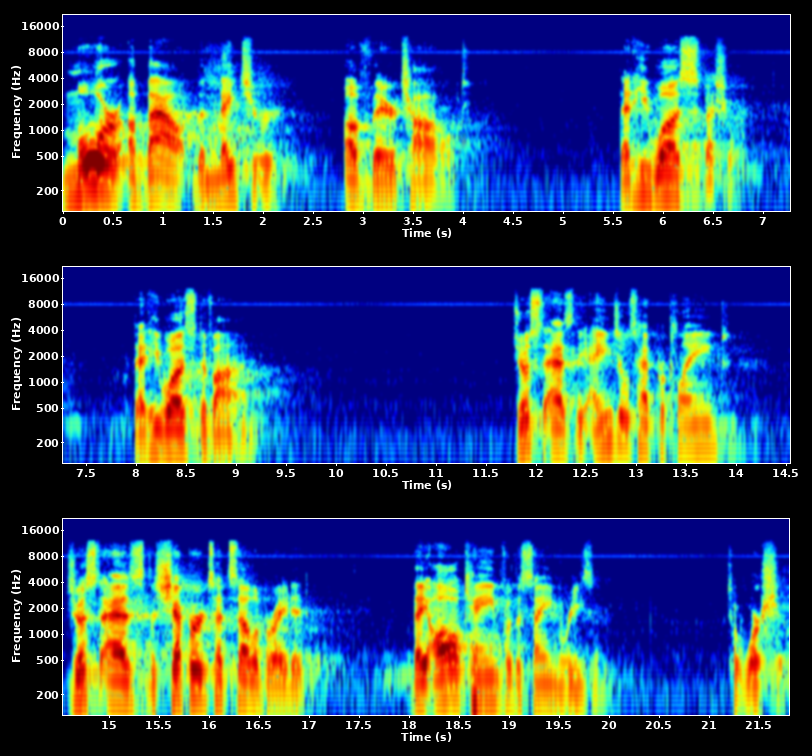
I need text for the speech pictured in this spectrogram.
more about the nature of their child. That he was special, that he was divine. Just as the angels had proclaimed, just as the shepherds had celebrated, they all came for the same reason to worship.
